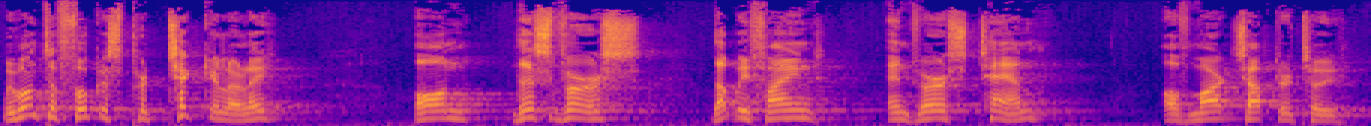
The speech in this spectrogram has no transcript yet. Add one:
we want to focus particularly on this verse that we find in verse 10 of Mark chapter 2.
